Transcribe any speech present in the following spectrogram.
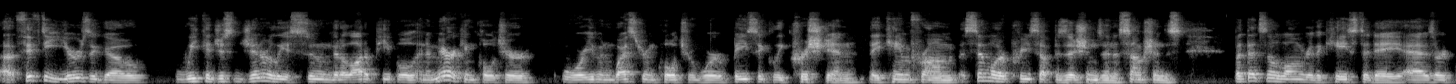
uh, 50 years ago, we could just generally assume that a lot of people in American culture or even Western culture were basically Christian. They came from similar presuppositions and assumptions, but that's no longer the case today as our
